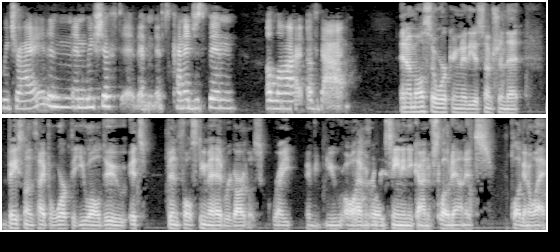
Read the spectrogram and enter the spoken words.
We tried and and we shifted, and it's kind of just been a lot of that. And I'm also working to the assumption that based on the type of work that you all do, it's been full steam ahead regardless, right? You all haven't really seen any kind of slowdown. It's plugging away.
